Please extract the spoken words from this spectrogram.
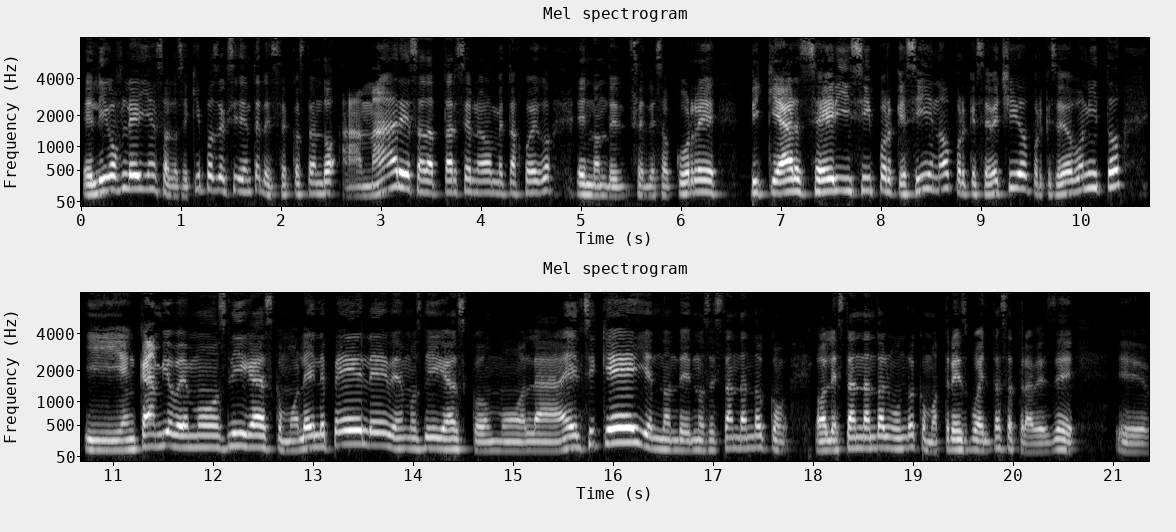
el League of Legends o los equipos de Occidente les está costando a mares adaptarse al nuevo metajuego en donde se les ocurre piquear series sí porque sí, ¿no? Porque se ve chido, porque se ve bonito. Y en cambio vemos ligas como la LPL, vemos ligas como la LCK, y en donde nos están dando, o le están dando al mundo como tres vueltas a través de, eh,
